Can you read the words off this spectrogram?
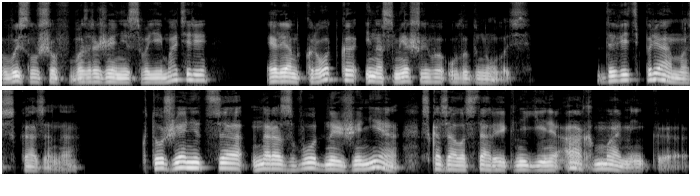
Выслушав возражение своей матери, Элен кротко и насмешливо улыбнулась. «Да ведь прямо сказано, кто женится на разводной жене, — сказала старая княгиня, — ах, маменька,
